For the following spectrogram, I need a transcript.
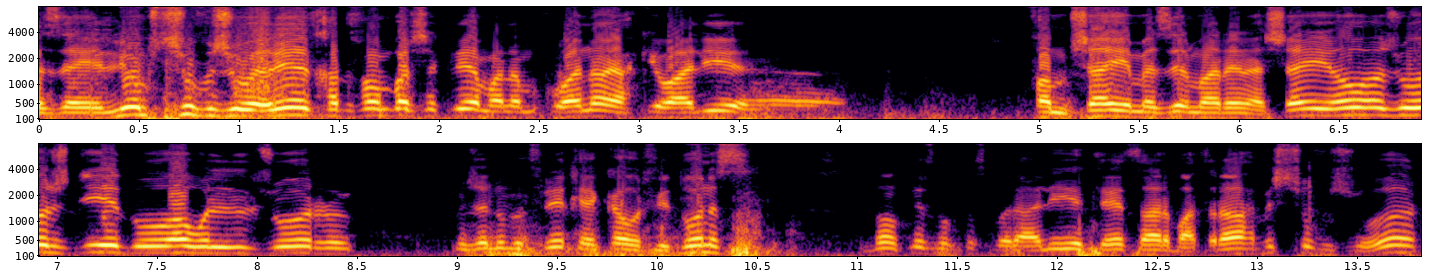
زي اليوم تشوف ال joueur ات خاطر فما برشا كلام على مكوانا يحكيو عليه فم شيء مازال ما رينا شيء. هو joueur جديد وأول joueur من جنوب أفريقيا يكور في تونس. donc لازمك تصبر عليه ثلاثة أربعة راح باش تشوف ال joueur.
